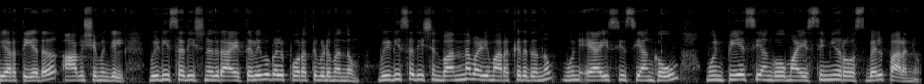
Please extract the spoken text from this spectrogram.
ഉയർത്തിയത്. ആവശ്യമെങ്കിൽ വി ഡി സതീശനെതിരായ തെളിവുകൾ പുറത്തുവിടുമെന്നും വി ഡി സതീശൻ വന്ന വഴി മറക്കരുതെന്നും മുൻ എ ഐ സി സി അംഗവും മുൻ പി എസ് സി അംഗവുമായ സിമി റോസ് ബെൽ പറഞ്ഞു.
